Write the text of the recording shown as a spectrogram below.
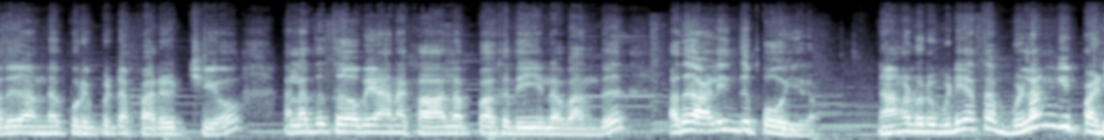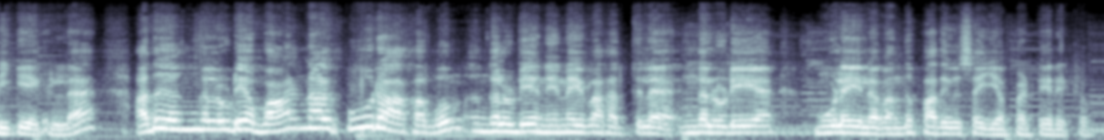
அது அந்த குறிப்பிட்ட பரீட்சையோ அல்லது தேவையான காலப்பகுதியில் வந்து அது அழிந்து போயிடும் நாங்கள் ஒரு விடயத்தை விளங்கி படிக்கல அது எங்களுடைய வாழ்நாள் பூராகவும் எங்களுடைய நினைவகத்தில் எங்களுடைய மூளையில வந்து பதிவு செய்யப்பட்டிருக்கும்.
